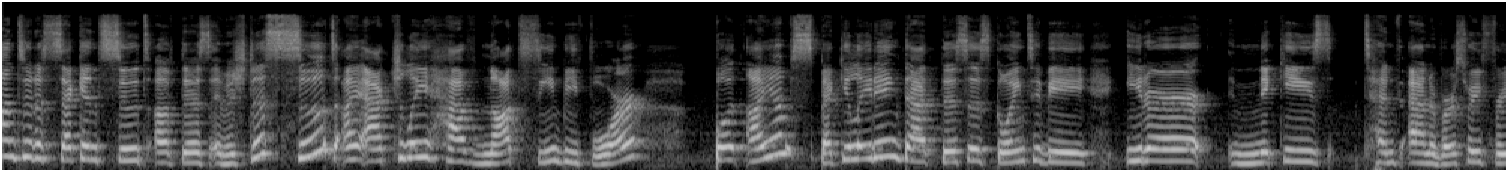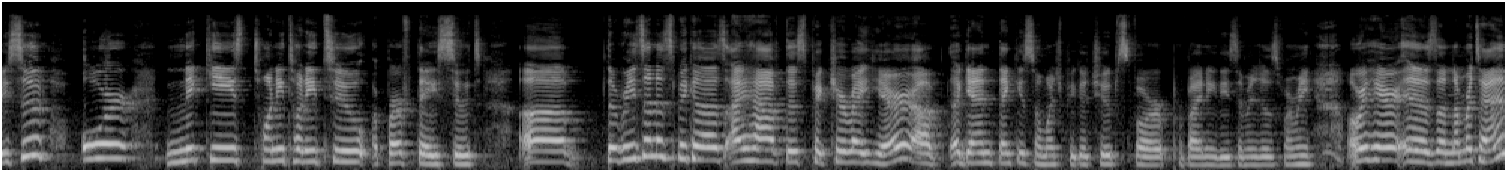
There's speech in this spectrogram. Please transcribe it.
on to the second suit of this image. This suit I actually have not seen before. But I am speculating that this is going to be either Nikki's 10th anniversary free suit or Nikki's 2022 birthday suit. Uh, the reason is because I have this picture right here. Uh, again, thank you so much, Pikachu, for providing these images for me. Over here is uh, number 10,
